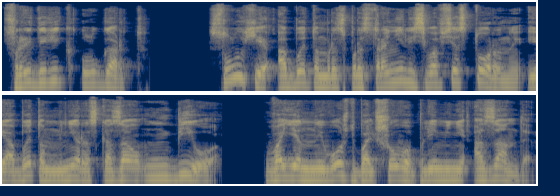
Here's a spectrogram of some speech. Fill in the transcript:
Фредерик Лугард. Слухи об этом распространились во все стороны, и об этом мне рассказал Мбио, военный вождь большого племени Азанда.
